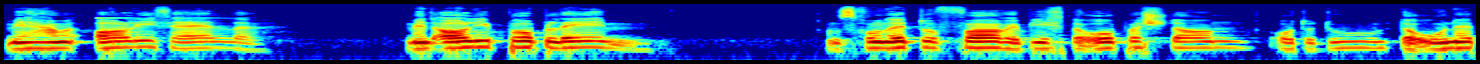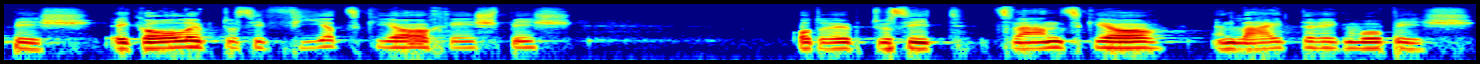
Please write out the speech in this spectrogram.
Wir haben alle Fehler. Wir haben alle Probleme. Und es kommt nicht darauf an, ob ich da oben stehe oder du da unten bist. Egal, ob du seit 40 Jahren Christ bist oder ob du seit 20 Jahren ein Leiter irgendwo bist.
